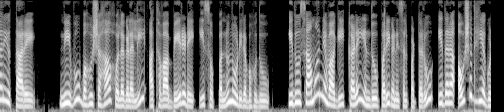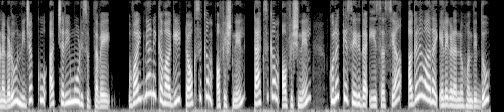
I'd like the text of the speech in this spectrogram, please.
ಕರೆಯುತ್ತಾರೆ. ನೀವು ಬಹುಶಃ ಹೊಲಗಳಲ್ಲಿ ಅಥವಾ ಬೇರೆಡೆ ಈ ಸೊಪ್ಪನ್ನು ನೋಡಿರಬಹುದು. ಇದು ಸಾಮಾನ್ಯವಾಗಿ ಕಳೆ ಎಂದು ಪರಿಗಣಿಸಲ್ಪಟ್ಟರೂ ಇದರ ಔಷಧೀಯ ಗುಣಗಳು ನಿಜಕ್ಕೂ ಅಚ್ಚರಿ ಮೂಡಿಸುತ್ತವೆ. ವೈಜ್ಞಾನಿಕವಾಗಿ ಟಾಕ್ಸಿಕಮ್ ಆಫಿಷ್ನೇಲ್ ಟ್ಯಾಕ್ಸಿಕಂ ಆಫಿಷ್ನೇಲ್ ಕುಲಕ್ಕೆ ಸೇರಿದ ಈ ಸಸ್ಯ ಅಗಲವಾದ ಎಲೆಗಳನ್ನು ಹೊಂದಿದ್ದು,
